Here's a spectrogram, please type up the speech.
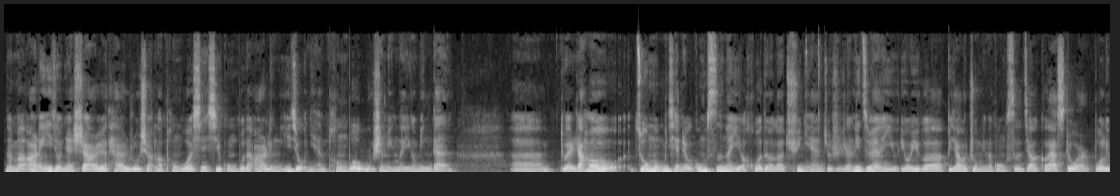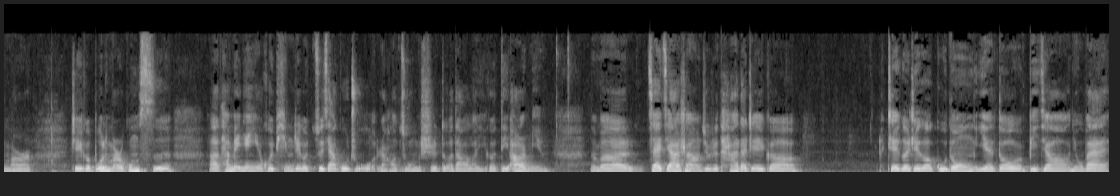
那么二零一九年十二月，它也入选了彭博信息公布的二零一九年彭博五十名的一个名单。呃，对，然后 Zoom 目前这个公司呢，也获得了去年就是人力资源有有一个比较著名的公司叫 Glassdoor 玻璃门儿，这个玻璃门公司。啊，他每年也会评这个最佳雇主，然后 Zoom 是得到了一个第二名。那么再加上就是他的这个这个这个股东也都比较牛掰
